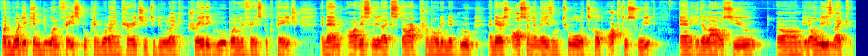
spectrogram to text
but what you can do on facebook and what i encourage you to do like create a group on your facebook page and then obviously like start promoting the group and there's also an amazing tool it's called octosuite and it allows you um, it only is like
